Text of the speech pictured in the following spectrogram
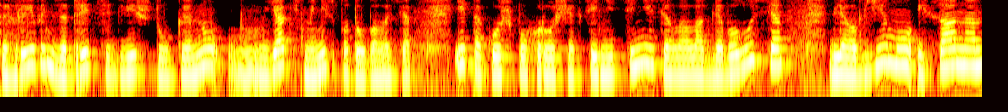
гривень за 32 штуки. Ну, якість мені сподобалася. І також по хорошій акційній ціні взяла лак для волосся, для об'єму Ісана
